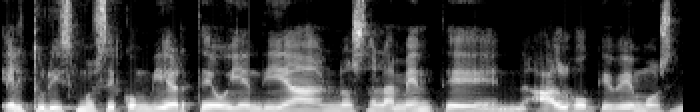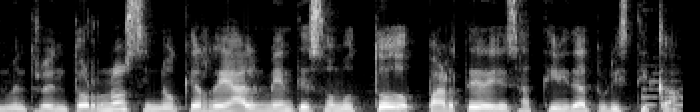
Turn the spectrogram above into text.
El turismo se convierte hoy en día no solamente en algo que vemos en nuestro entorno, sino que realmente somos todos parte de esa actividad turística.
